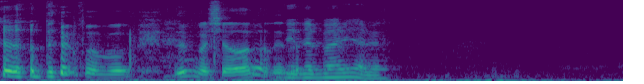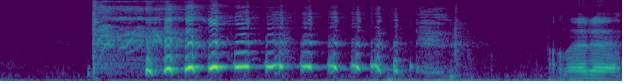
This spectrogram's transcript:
du, får, bara- du får köra Det det. där börjar du. Ja, nu är det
